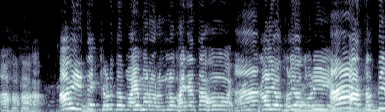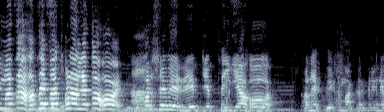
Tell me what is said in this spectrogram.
આવી રીતે ખેડૂતો ભાઈ મારો રંગલો ભાઈ જતા હોય. કાળિયો ધોળિયો ધોળી. આ ધરતી માતા હાથે બાથોડા લેતા હોય. પરસેવે રેપ જેપ થઈ ગયા હોય અને પેટમાં કરકરીને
